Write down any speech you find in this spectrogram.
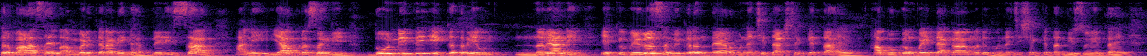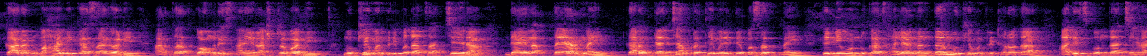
तर बाळासाहेब आंबेडकरांनी घातलेली साथ आणि या प्रसंगी दोन नेते एकत्र येऊन नव्याने एक वेगळं समीकरण तयार होण्याची दाट शक्यता आहे. हा भूकंप येत्या काळामध्ये होण्याची शक्यता दिसून येत आहे. कारण महाविकास आघाडी अर्थात काँग्रेस आणि राष्ट्रवादी मुख्यमंत्री पदाचा चेहरा द्यायला तयार नाही. कारण त्यांच्या प्रथेमध्ये ते बसत नाही. ते निवडणुका झाल्यानंतर मुख्यमंत्री ठरवतात. आधीच कोणता चेहरा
